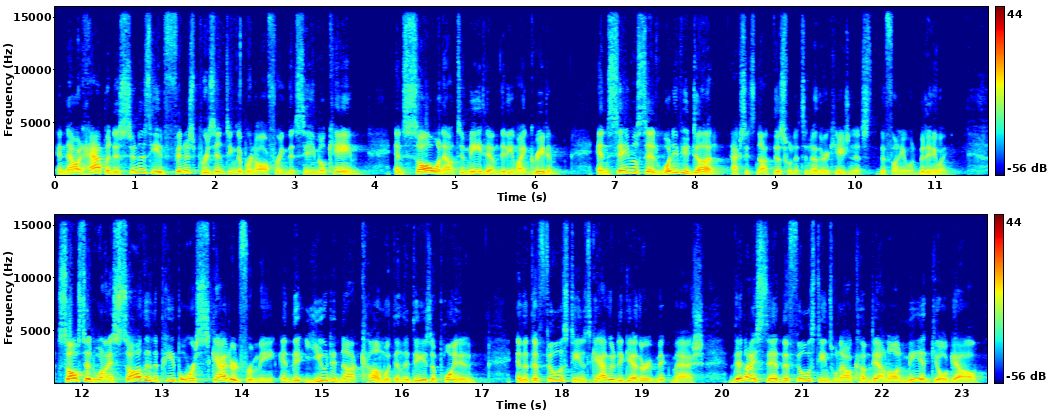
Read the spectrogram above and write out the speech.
And now it happened, as soon as he had finished presenting the burnt offering, that Samuel came. And Saul went out to meet him, that he might greet him. And Samuel said, What have you done? Actually, it's not this one, it's another occasion that's the funny one. But anyway, Saul said, When I saw that the people were scattered from me, and that you did not come within the days appointed, and that the Philistines gathered together at Michmash, then I said, The Philistines will now come down on me at Gilgal,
